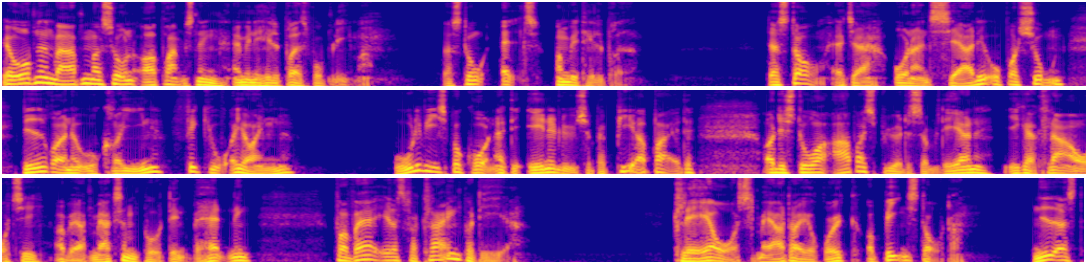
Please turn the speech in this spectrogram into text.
Jeg åbnede mappen og så en opremsning af mine helbredsproblemer. Der stod alt om mit helbred. Der står, at jeg under en særlig operation vedrørende Ukraine fik jord i øjnene. Muligvis på grund af det endeløse papirarbejde og det store arbejdsbyrde, som lærerne ikke er klar over til at være opmærksomme på den behandling. For hvad er ellers forklaring på det her? Klager over smerter i ryg og ben står der. Nederst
